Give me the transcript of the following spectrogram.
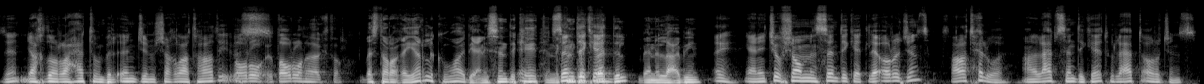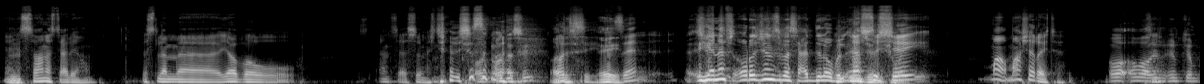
زين ياخذون راحتهم بال engine والشغلات هذه يطورون بس يطورونها أكثر. بس ترى غير لك وايد. يعني Syndicate إيه. إنك أنت Syndicate. تبدل بين اللاعبين. إيه يعني تشوف شلون من Syndicate ل Origins صارت حلوة. أنا لعبت Syndicate ولعبت Origins يعني. استانست عليهم. بس لما يابوا أنسى اسمه. شو اسمه؟ Odyssey Odyssey اي زين هي نفس Origins بس عدلوا بال engine نفس. الشيء. ما ما شريته. هو هو يمكن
